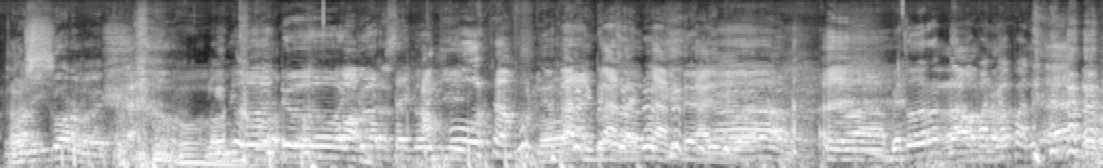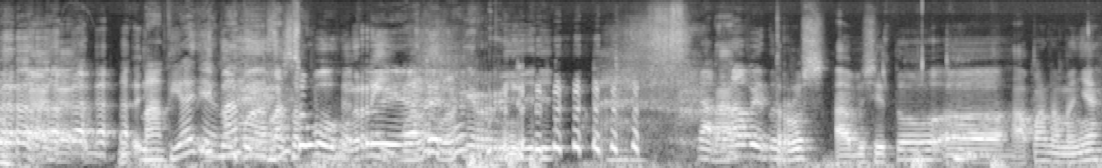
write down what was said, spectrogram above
Lawan Igor loh itu. Oh, Lawan Igor. Waduh, Wah, Igor Psychology. Ampun, ampun, bukan, bukan, bukan. Wah, battle rap Lawan kapan-kapan. Aduh, nanti aja Itu nanti langsung. sepuh, ngeri. Iya, ngeri. Nah, Nah, kenapa itu? Terus abis itu eh, apa namanya?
